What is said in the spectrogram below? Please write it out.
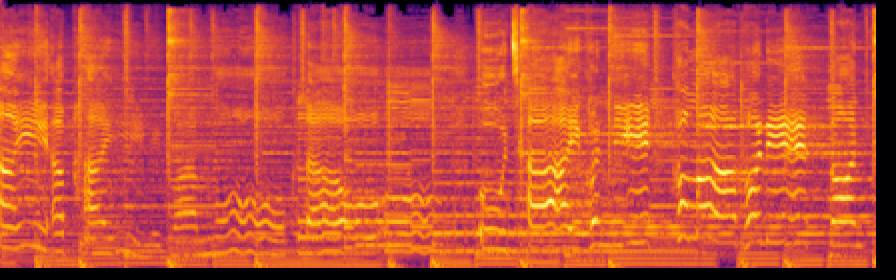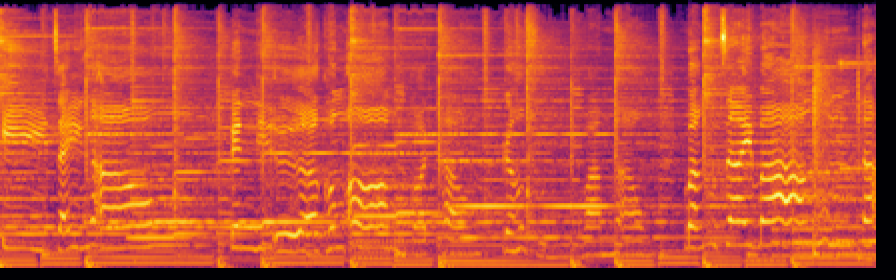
ให้อภัยในความโง่เขลาผู้ชายคนนี้เข้ามาพอดี ตอนที่ใจเหงา เป็นเหยื่อของอ้อมกอดเขาเพราะฝุ่นความเมาบังใจบังตา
